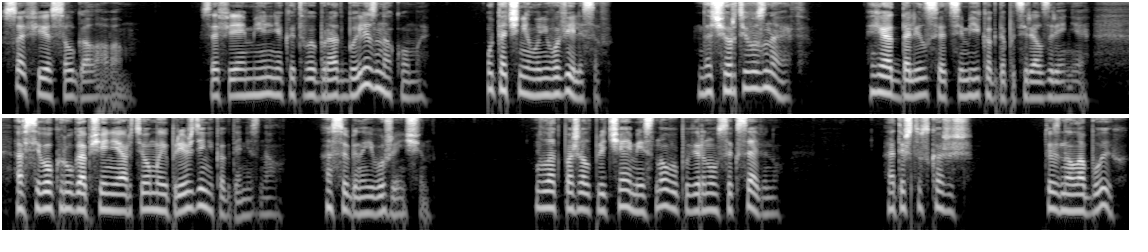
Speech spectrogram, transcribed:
София солгала вам. София Мельник и твой брат были знакомы? Уточнил у него Велесов. Да чёрт его знает. Я отдалился от семьи, когда потерял зрение, а всего круга общения Артёма и прежде никогда не знал, особенно его женщин. Влад пожал плечами и снова повернулся к Савину. «А ты что скажешь? Ты знал обоих?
